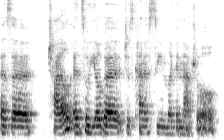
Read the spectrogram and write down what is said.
as a child, and so yoga just kind of seemed like a natural,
